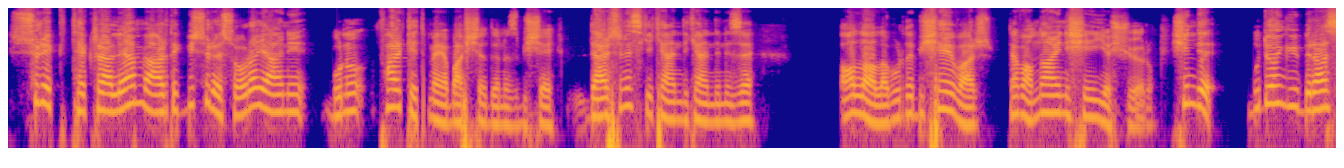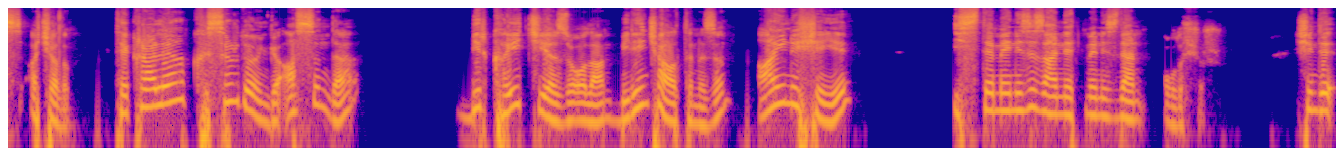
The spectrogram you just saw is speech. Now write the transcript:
sürekli tekrarlayan ve artık bir süre sonra yani bunu fark etmeye başladığınız bir şey. Dersiniz ki kendi kendinize Allah Allah burada bir şey var. Devamlı aynı şeyi yaşıyorum. Şimdi bu döngüyü biraz açalım. Tekrarlayan kısır döngü aslında bir kayıt cihazı olan bilinçaltınızın aynı şeyi istemenizi zannetmenizden oluşur. Şimdi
